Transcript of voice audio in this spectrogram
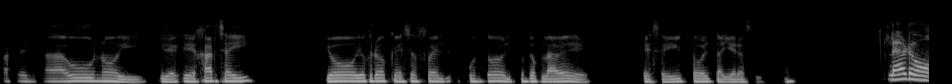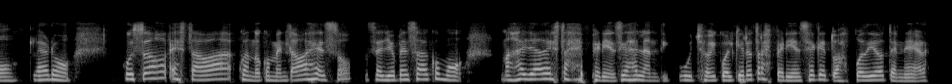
parte de cada uno y, dejarse ahí, yo, yo creo que ese fue el punto, el punto clave de, de seguir todo el taller así. ¿no? Claro, claro. Justo estaba, cuando comentabas eso, o sea, yo pensaba como, más allá de estas experiencias del anticucho y cualquier otra experiencia que tú has podido tener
